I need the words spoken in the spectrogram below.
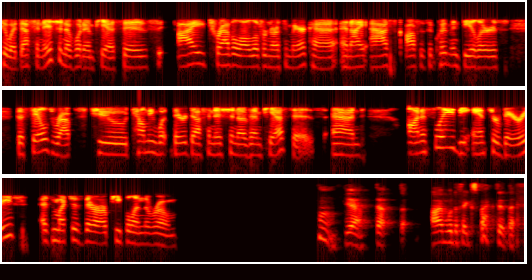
to a definition of what MPS is, I travel all over North America and I ask office equipment dealers, the sales reps, to tell me what their definition of MPS is. And honestly, the answer varies as much as there are people in the room. Hmm, yeah, that, that I would have expected that.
